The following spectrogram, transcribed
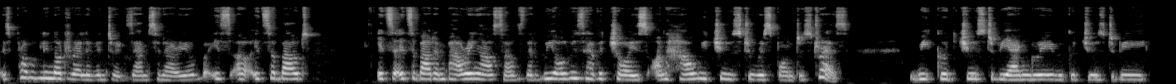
is probably not relevant to exam scenario, but it's uh, it's about it's it's about empowering ourselves that we always have a choice on how we choose to respond to stress. We could choose to be angry. We could choose to be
